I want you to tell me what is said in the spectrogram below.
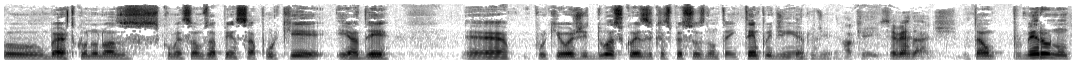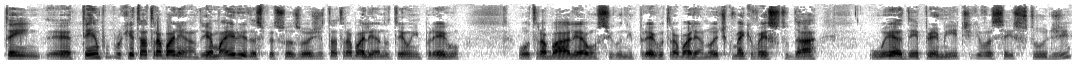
Humberto, quando nós começamos a pensar por que EAD, é, porque hoje duas coisas que as pessoas não têm, tempo e dinheiro. Tempo e dinheiro. Ok, isso é verdade. Então, primeiro não tem é, tempo porque está trabalhando, e a maioria das pessoas hoje está trabalhando, tem um emprego, ou trabalha um segundo emprego, ou trabalha à noite, como é que vai estudar? O EAD permite que você estude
